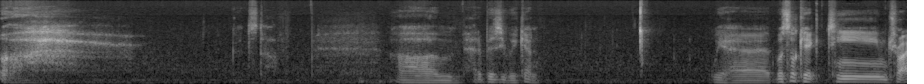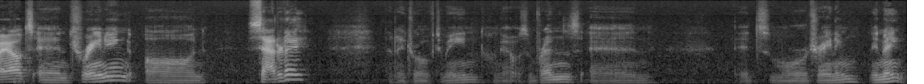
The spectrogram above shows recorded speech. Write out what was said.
Ah. Good stuff. Um, had a busy weekend. We had Whistlekick team tryouts and training on Saturday. Then I drove to Maine, hung out with some friends, and did some more training in Maine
